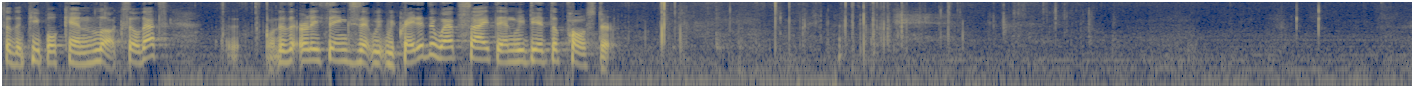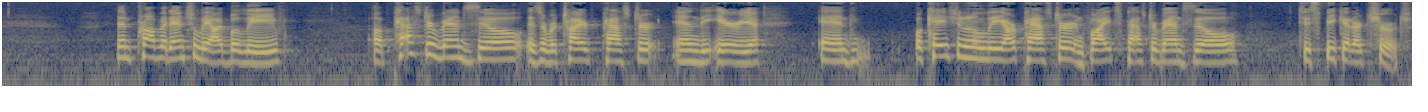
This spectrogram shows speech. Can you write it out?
so that people can look. So that's one of the early things that we, we created the website, then we did the poster. Then, providentially, I believe, uh, Pastor Van Zyl is a retired pastor in the area, and occasionally our pastor invites Pastor Van Zyl to speak at our church.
